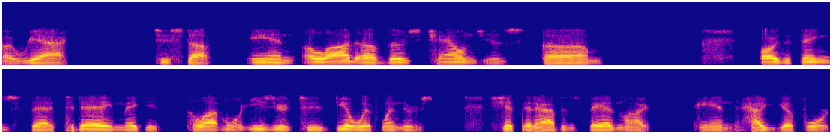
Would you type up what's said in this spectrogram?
uh, react to stuff. And a lot of those challenges um, are the things that today make it a lot more easier to deal with when there's shit that happens bad in life and how you go forward.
